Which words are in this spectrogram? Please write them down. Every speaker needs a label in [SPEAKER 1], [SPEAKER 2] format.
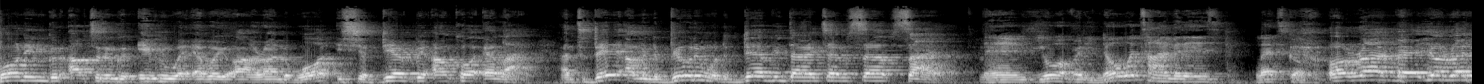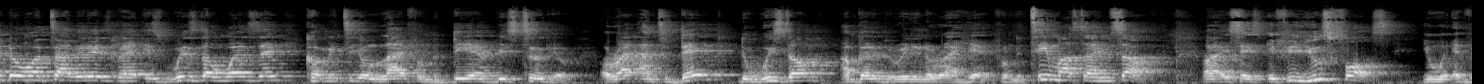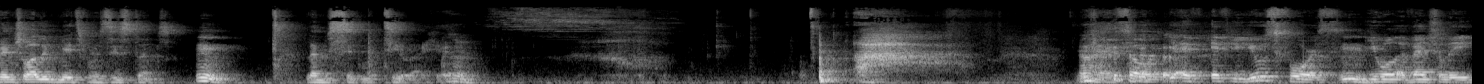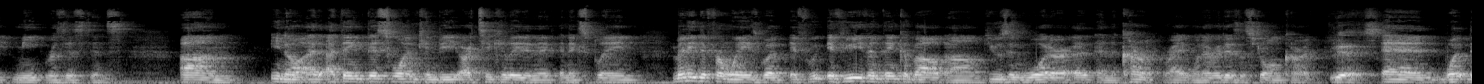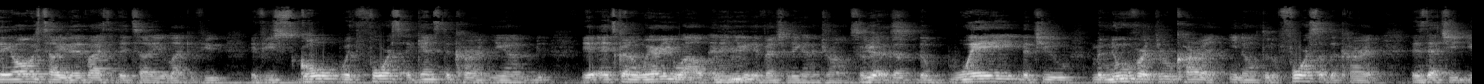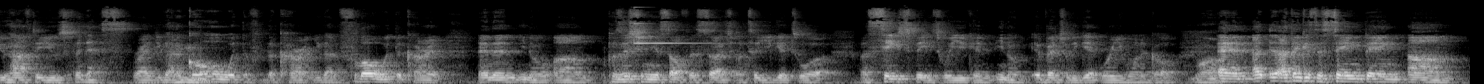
[SPEAKER 1] Morning, good afternoon, good evening, wherever you are around the world. It's your dear DFB Uncle Eli. And today I'm in the building with the DFB director himself, Simon.
[SPEAKER 2] Man, you already know what time it is. Let's go.
[SPEAKER 1] All right, man. You already know what time it is, man. It's Wisdom Wednesday coming to you live from the DFB studio. All right, and today the wisdom I'm going to be reading it right here from the Tea Master himself. All right, it says, if you use force, you will eventually meet resistance. Hmm. Let me sip my tea right here.
[SPEAKER 2] Mm. Okay, so if, if you use force,
[SPEAKER 1] Mm.
[SPEAKER 2] you will eventually meet resistance. Um, you know, I, I think this one can be articulated and, and explained many different ways. But if we, if you even think about um, using water and, and the current, right? Whenever there's a strong current,
[SPEAKER 1] Yes.
[SPEAKER 2] and what they always tell you, the advice that they tell you, like if you if you go with force against the current, you're gonna it's gonna wear you out, and then you're eventually gonna drown. So
[SPEAKER 1] Yes.
[SPEAKER 2] the, the way that you maneuver through current, you know, through the force of the current, is that you you have to use finesse, right? You got to go with the the current, you got to flow with the current, and then you know um, position yourself as such until you get to a a safe space where you can, you know, eventually get where you want to go.
[SPEAKER 1] Wow.
[SPEAKER 2] And I, I think it's the same thing um,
